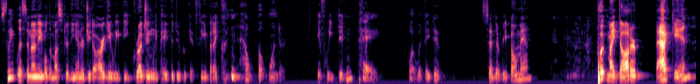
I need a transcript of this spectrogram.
Sleepless and unable to muster the energy to argue, we begrudgingly paid the duplicate fee, but I couldn't help but wonder if we didn't pay, what would they do? Send a repo man? Put my daughter back in?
